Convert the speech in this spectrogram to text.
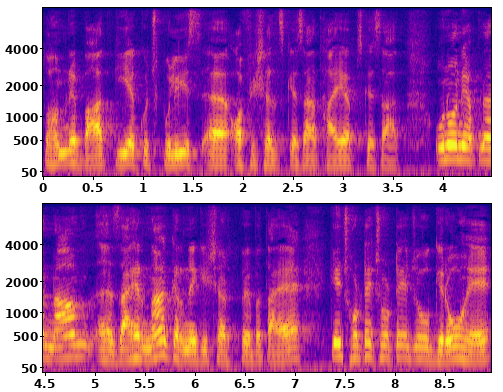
तो हमने बात की है कुछ पुलिस ऑफिशल्स के साथ हाई अप्स के साथ। उन्होंने अपना नाम ज़ाहिर ना करने की शर्त पे बताया है कि छोटे छोटे जो गिरोह हैं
